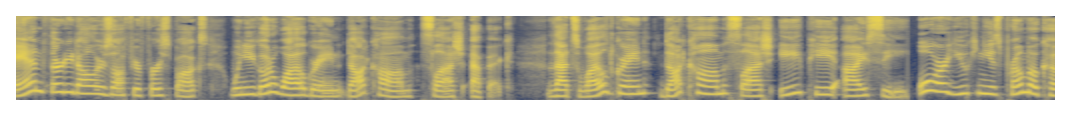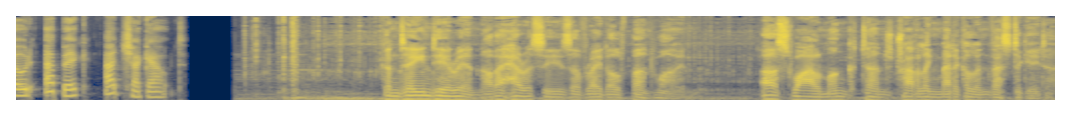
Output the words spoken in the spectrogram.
and $30 off your first box when you go to wildgrain.com slash epic. That's wildgrain.com slash EPIC. Or you can use promo code EPIC at checkout. Contained herein are the heresies of Radolf Burntwine, erstwhile monk turned traveling medical investigator.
